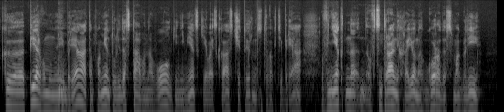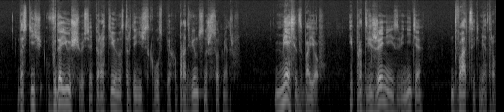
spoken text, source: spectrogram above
К 1 ноября, там, к моменту ледостава на Волге, немецкие войска с 14 октября в, нек- на, в центральных районах города смогли достичь выдающегося оперативно-стратегического успеха, продвинуться на 600 метров. Месяц боев. И продвижение, извините, 20 метров,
